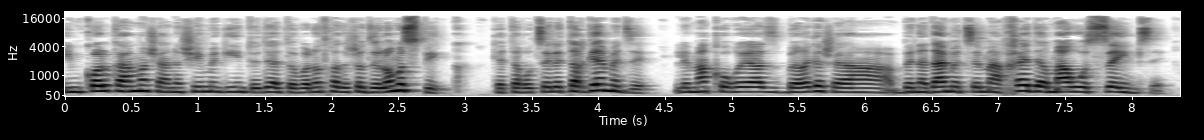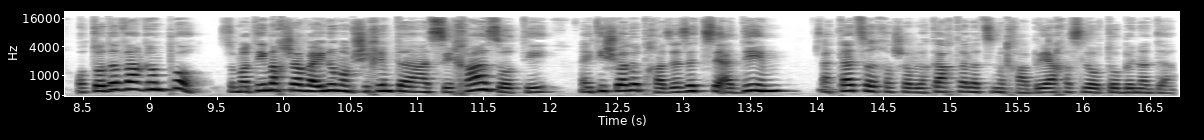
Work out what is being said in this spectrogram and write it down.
עם כל כמה שאנשים מגיעים, אתה יודע, לתובנות חדשות זה לא מספיק. כי אתה רוצה לתרגם את זה, למה קורה אז ברגע שהבן אדם יוצא מהחדר, מה הוא עושה עם זה. אותו דבר גם פה. זאת אומרת, אם עכשיו היינו ממשיכים את השיחה הזאת, הייתי שואלת אותך, אז איזה צעדים אתה צריך עכשיו לקחת על עצמך ביחס לאותו בן אדם,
